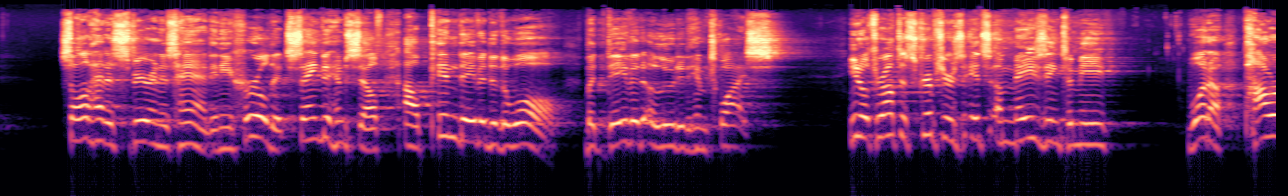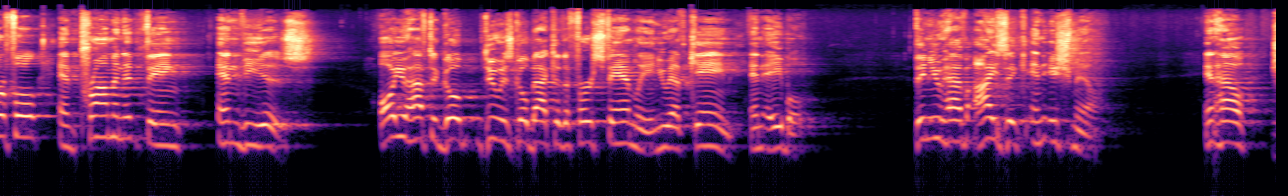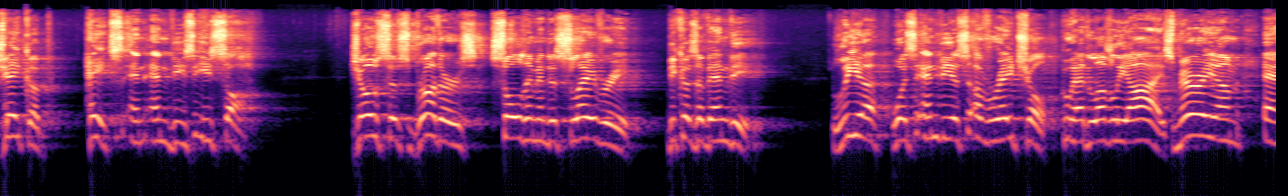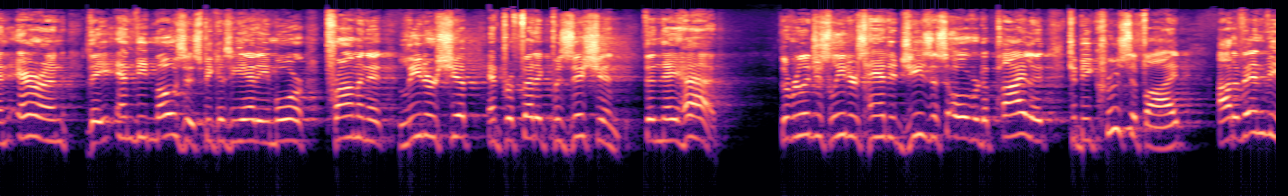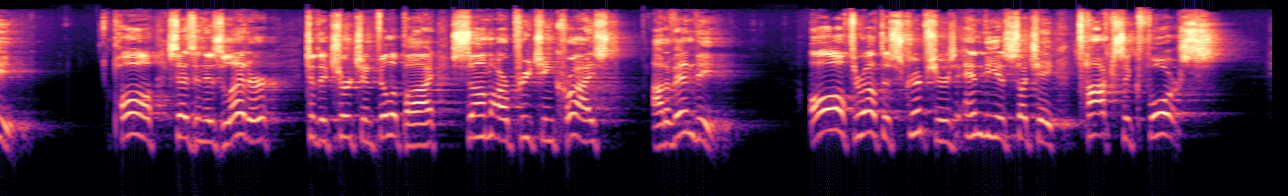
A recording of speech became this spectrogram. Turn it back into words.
Saul had a spear in his hand and he hurled it, saying to himself, I'll pin David to the wall. But David eluded him twice. You know, throughout the scriptures, it's amazing to me what a powerful and prominent thing envy is. All you have to go do is go back to the first family, and you have Cain and Abel. Then you have Isaac and Ishmael, and how Jacob hates and envies Esau. Joseph's brothers sold him into slavery because of envy. Leah was envious of Rachel, who had lovely eyes. Miriam and Aaron, they envied Moses because he had a more prominent leadership and prophetic position than they had. The religious leaders handed Jesus over to Pilate to be crucified out of envy. Paul says in his letter to the church in Philippi, some are preaching Christ out of envy. All throughout the scriptures, envy is such a toxic force.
